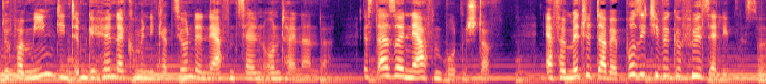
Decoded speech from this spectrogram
Dopamin dient im Gehirn der Kommunikation der Nervenzellen untereinander, ist also ein Nervenbotenstoff. Er vermittelt dabei positive Gefühlserlebnisse,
